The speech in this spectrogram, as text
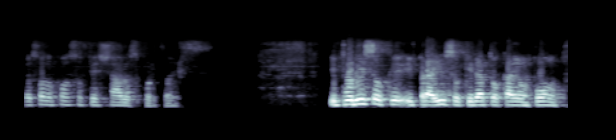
Eu só não posso fechar os portões. E por isso e para isso eu queria tocar em um ponto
